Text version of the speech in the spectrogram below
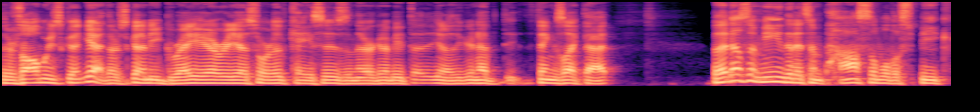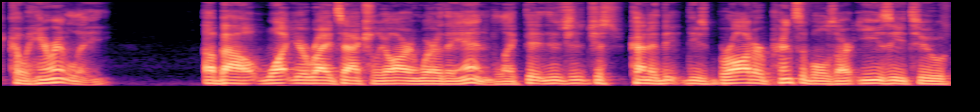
there's always going, yeah, there's going to be gray area sort of cases, and there are going to be, you know, you're going to have things like that. But that doesn't mean that it's impossible to speak coherently about what your rights actually are and where they end. Like just kind of these broader principles are easy to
